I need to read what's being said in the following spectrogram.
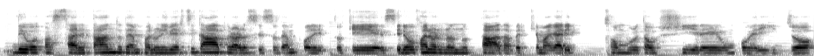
devo passare tanto tempo all'università, però allo stesso tempo ho detto che se devo fare una nottata perché magari sono voluta uscire un pomeriggio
